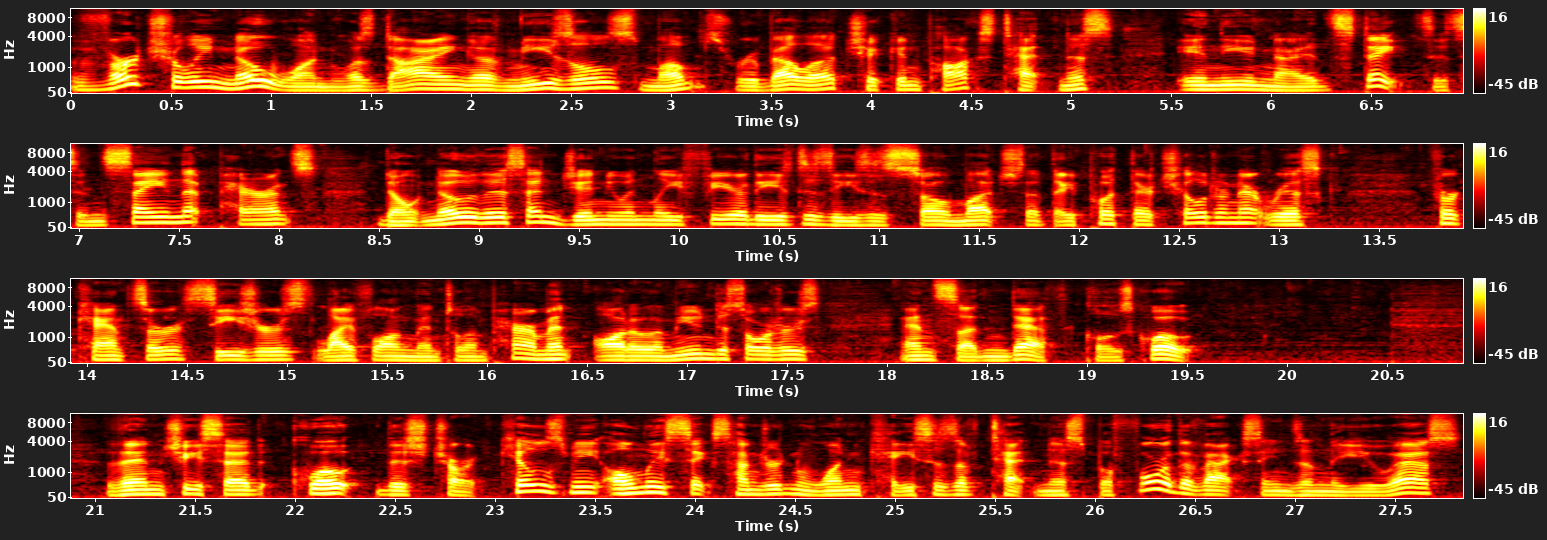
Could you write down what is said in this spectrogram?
virtually no one was dying of measles, mumps, rubella, chickenpox, tetanus in the United States. It's insane that parents don't know this and genuinely fear these diseases so much that they put their children at risk for cancer, seizures, lifelong mental impairment, autoimmune disorders, and sudden death. Close quote. Then she said, quote, This chart kills me. Only 601 cases of tetanus before the vaccines in the US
